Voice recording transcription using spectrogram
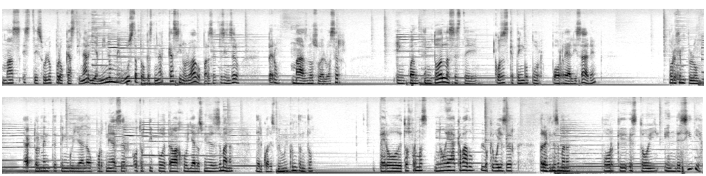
más este suelo procrastinar y a mí no me gusta procrastinar, casi no lo hago para serte sincero, pero más lo suelo hacer. En, en todas las este, cosas que tengo por, por realizar, ¿eh? Por ejemplo, actualmente tengo ya la oportunidad de hacer otro tipo de trabajo ya los fines de semana, del cual estoy muy contento. Pero de todas formas no he acabado lo que voy a hacer para el fin de semana porque estoy en desidia.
